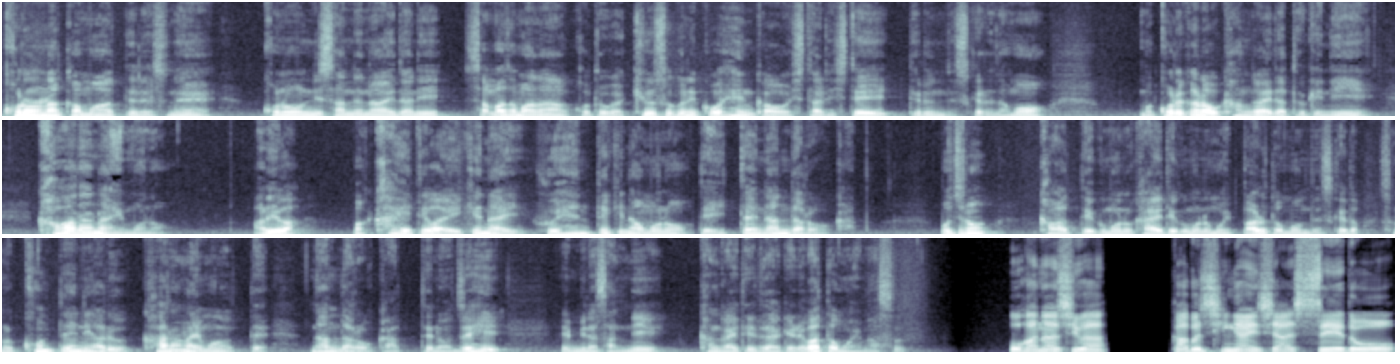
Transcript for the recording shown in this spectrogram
コロナ禍もあってですねこの23年の間にさまざまなことが急速にこう変化をしたりしていってるんですけれどもこれからを考えた時に変わらないものあるいは変えてはいけない普遍的なものって一体何だろうかと。もちろん変わっていくもの変えていくものもいっぱいあると思うんですけどその根底にある変わらないものって何だろうかっていうのをぜひ皆さんに考えていただければと思います。お話は株式会社資生堂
